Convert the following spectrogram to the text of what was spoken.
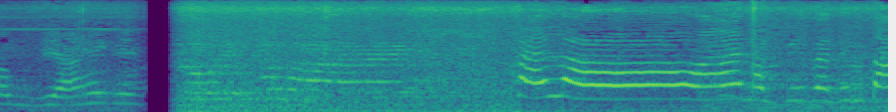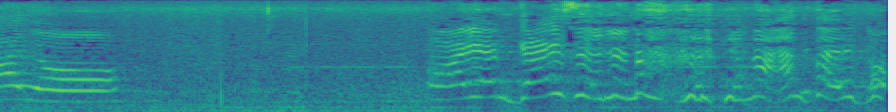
magbiyahe. Hello! Ayan, nagkita din tayo. Oh, ayan guys, yun yung inaantay ko.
